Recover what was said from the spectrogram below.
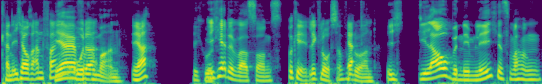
kann ich auch anfangen? Ja, ja, fang oder? du mal an. Ja? Ich gut. Ich hätte was sonst. Okay, leg los. Dann fang Ja. du an. Ich glaube nämlich, es machen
